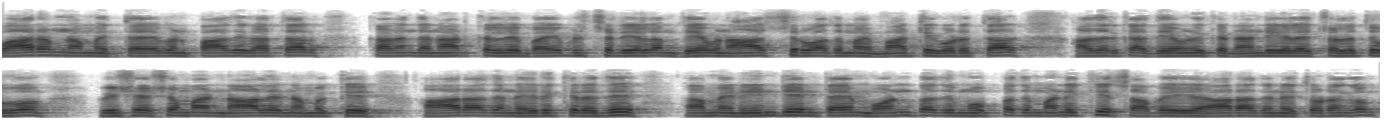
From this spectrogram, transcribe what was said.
வாரம் நம்மை தேவன் பாதுகாத்தார். கடந்த நாட்களில் பைபிள் ஸ்டடியெல்லாம் தேவன் ஆசீர்வாதமாய் மாற்றி கொடுத்தார். அதற்காக தேவனுக்கு நன்றிகளை செலுத்துவோம். விசேஷமாக நாளை நமக்கு ஆராதனை இருக்கிறது. ஐ மீன் இந்தியன் டைம் ஒன்பது முப்பது மணிக்கு சபை ஆராதனை தொடங்கும்.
